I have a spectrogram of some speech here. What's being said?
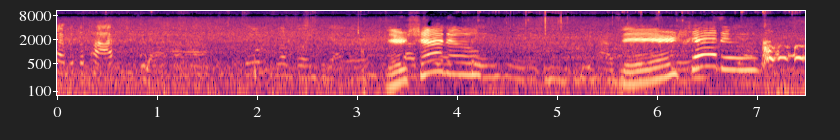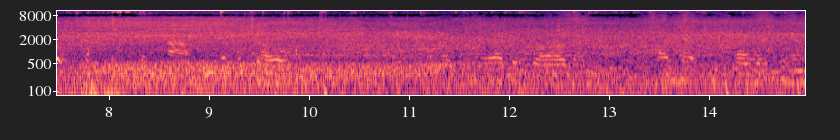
Yeah. They always love going together. There's That's Shadow. There's experience Shadow. with. So, like, I had the dog and I had people with him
